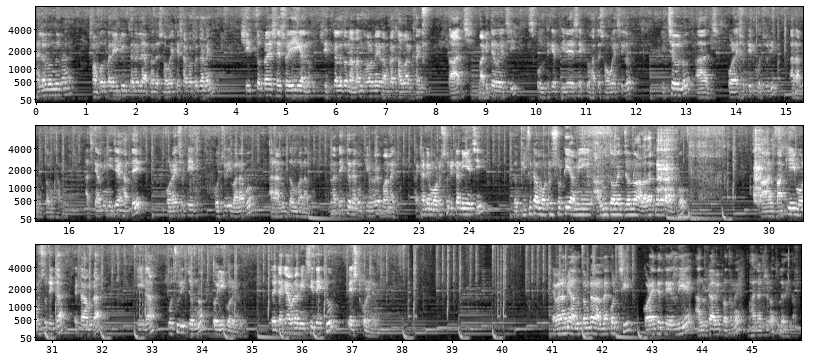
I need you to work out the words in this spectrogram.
Hello বন্ধুরা সম্পদবার YouTube চ্যানেলে আপনাদের সবাইকে স্বাগত জানাই। শীত তো প্রায় শেষ হয়েই গেল। শীতকালে তো নানান ধরনের আমরা খাবার খাই। তা আজ বাড়িতে হয়েছি স্কুল থেকে ফিরে এসে একটু হাতে সময় ছিল। ইচ্ছে হলো আজ কড়াইশুটির কচুরি আর আলুর দম খাব। আজকে আমি নিজে হাতে কড়াইশুটির কচুরি বানাবো আর আলুর দম বানাবো। আপনারা দেখতে থাকুন কীভাবে বানাই। এখানে মটরশুঁটিটা নিয়েছি। তো কিছুটা মটরশুঁটি আমি আলুর দমের জন্য আলাদা করে রাখব। আর বাকি এই মটরশুঁটিটা এটা আমরা কিনা কচুরির জন্য তৈরি করে নেব। তো এটাকে আমরা মিক্সিতে একটু পেস্ট করে নেব। এবার আমি আলুদমটা রান্না করছি। কড়াইতে তেল দিয়ে আলুটা আমি প্রথমে ভাজার জন্য তুলে দিলাম।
